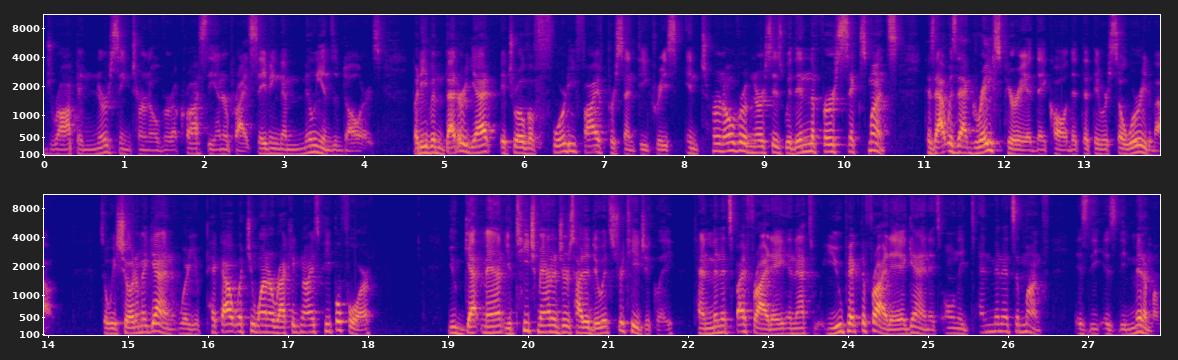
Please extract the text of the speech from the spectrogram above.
drop in nursing turnover across the enterprise, saving them millions of dollars But even better yet, it drove a 45% decrease in turnover of nurses within the first six months, because that was that grace period they called it that they were so worried about. So we showed them again where you pick out what you want to recognize people for. You get man, you teach managers how to do it strategically, 10 minutes by Friday, and that's you pick the Friday. Again, it's only 10 minutes a month is the is the minimum.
